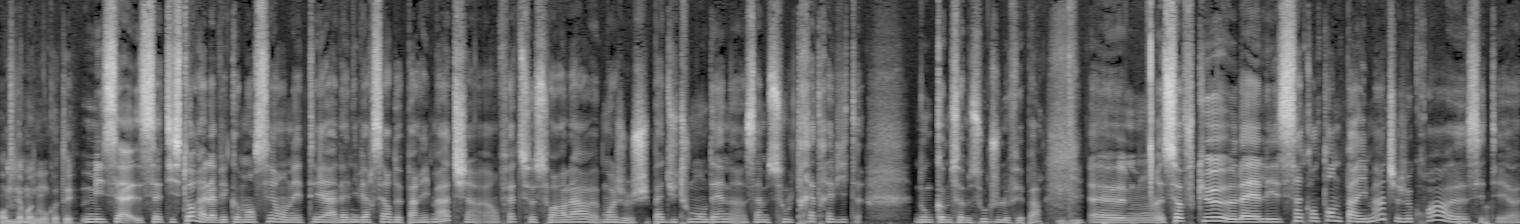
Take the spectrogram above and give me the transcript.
En tout cas, Mhm. moi de mon côté. Mais ça- cette histoire, elle avait commencé, on était à l'anniversaire de Paris Match. En fait, ce soir-là, moi, je, je suis pas du tout mondaine, ça me saoule très très vite. Donc, comme ça me saoule, je le fais pas. Mhm. Euh, sauf que là, les 50 ans de Paris Match, je crois, euh, c'était euh,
